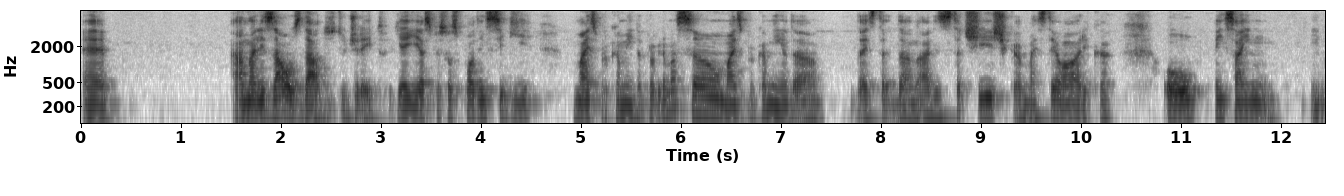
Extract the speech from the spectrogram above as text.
é, analisar os dados do direito. E aí as pessoas podem seguir mais para o caminho da programação, mais para o caminho da, da, da, análise estatística, mais teórica, ou pensar em, em,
